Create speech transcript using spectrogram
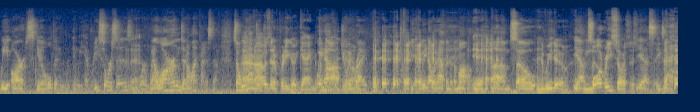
we are skilled and, and we have resources and we're well armed and all that kind of stuff. So we I have don't know. to I was in a pretty good gang. We have mob, to do it know. right. yeah, we know what happened to the mob. Yeah. Um, so we do. Yeah, More resources. yes, exactly.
